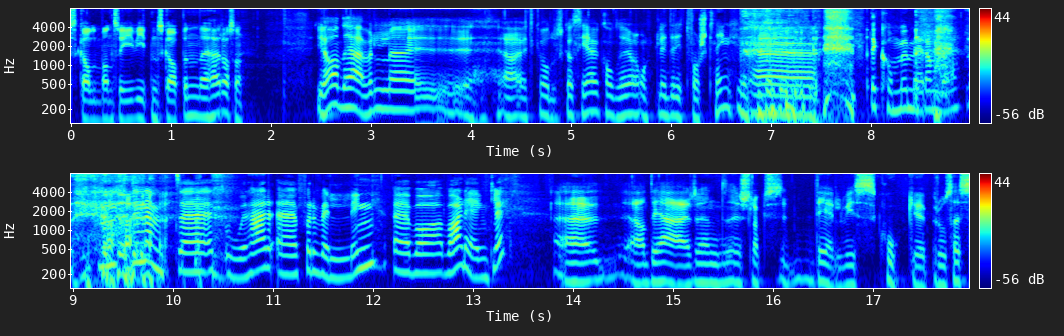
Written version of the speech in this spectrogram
skal man si, vitenskapen, det her, altså? Ja, det er vel eh, Jeg vet ikke hva du skal si, jeg kaller det ordentlig drittforskning. Eh, Det kommer mer om det. Men du nevnte et ord her, eh, forvelling. Eh, Hva, hva er det egentlig? eh, ja, det er en slags delvis kokeprosess,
